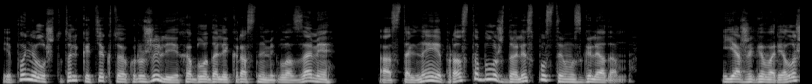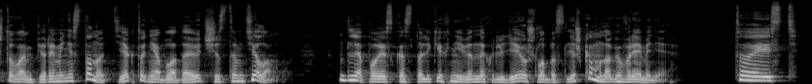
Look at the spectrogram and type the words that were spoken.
и понял, что только те, кто окружили их, обладали красными глазами, а остальные просто блуждали с пустым взглядом. «Я же говорила, что вампирами не станут те, кто не обладают чистым телом. Для поиска стольких невинных людей ушло бы слишком много времени. То есть...»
